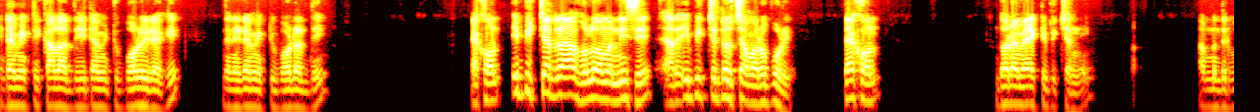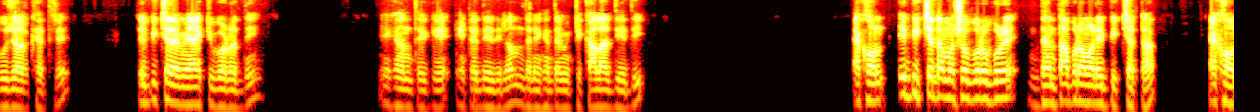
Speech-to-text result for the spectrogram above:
এটা আমি একটি কালার দিই, এটা আমি একটু বড়ই রাখি। দেন এটা আমি একটি বর্ডার দিই। এখন এই পিকচারটা হলো আমার নিচে, আর এই পিকচারটা হচ্ছে আমার ওপরে এখন ধরো আমি আরেকটি পিকচার নিই, আপনাদের বোঝার ক্ষেত্রে। তো এই পিকচার আমি আরেকটি বর্ডার দিই। এখান থেকে এটা দিয়ে দিলাম দেন এখান থেকে আমি একটি কালার দিয়ে দিই। এখন এই পিকচারটা আমার সবার উপরে দেন তারপর আমার এই পিকচারটা এখন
